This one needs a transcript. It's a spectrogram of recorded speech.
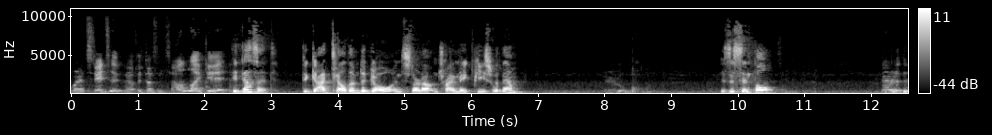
The way it states it, no, it doesn't sound like it. It doesn't. Did God tell them to go and start out and try and make peace with them? No. Is this sinful? No, no.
